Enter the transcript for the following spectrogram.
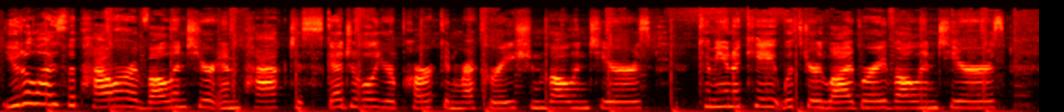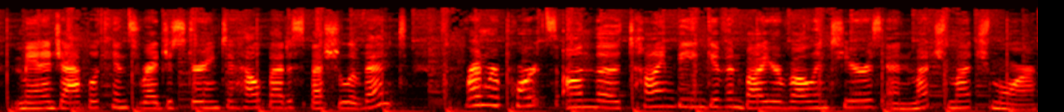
Utilize the power of Volunteer Impact to schedule your park and recreation volunteers, communicate with your library volunteers, manage applicants registering to help at a special event, run reports on the time being given by your volunteers, and much, much more.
